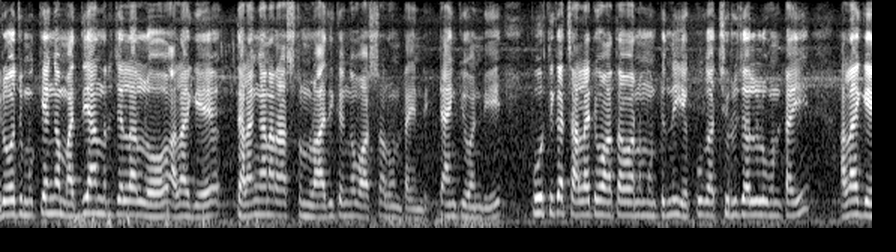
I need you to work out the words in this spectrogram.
ఈరోజు ముఖ్యంగా మధ్యాంధ్ర జిల్లాలో అలా అలాగే తెలంగాణ రాష్ట్రంలో అధికంగా వర్షాలు ఉంటాయండి. థ్యాంక్ యూ అండి. పూర్తిగా చల్లటి వాతావరణం ఉంటుంది ఎక్కువగా చిరుజల్లులు ఉంటాయి. అలాగే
